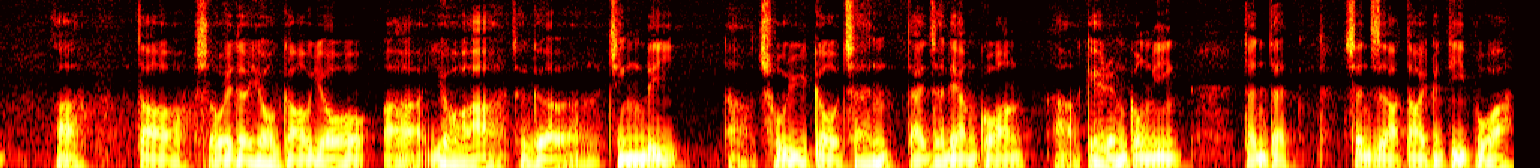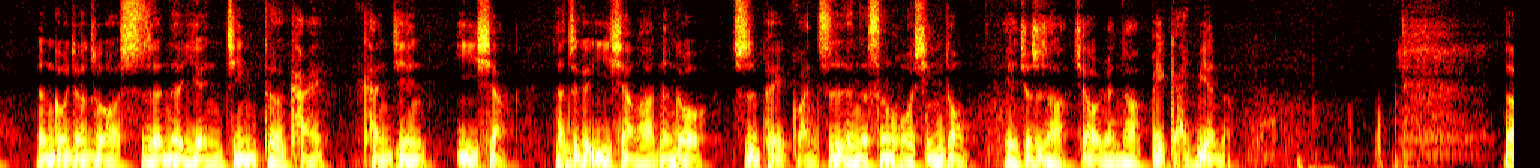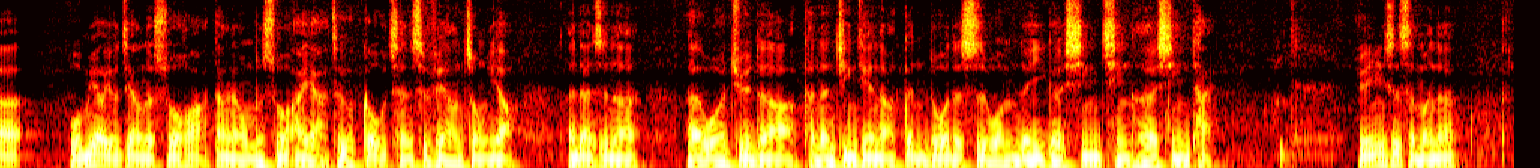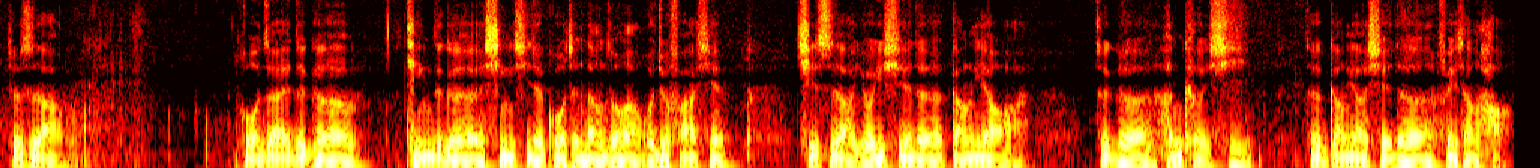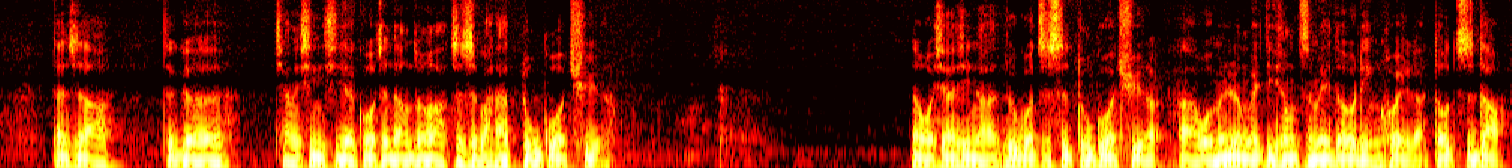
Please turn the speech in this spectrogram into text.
啊，到所谓的有高有啊有啊这个精力啊出于构成带着亮光啊给人供应等等，甚至啊到一个地步啊能够叫做使人的眼睛得开看见意象，那这个意象啊能够支配管制人的生活行动，也就是啊叫人啊被改变了。那。我们要有这样的说话，当然我们说，哎呀，这个构成是非常重要。那但是呢，呃，我觉得啊，可能今天呢，更多的是我们的一个心情和心态。原因是什么呢？就是啊，我在这个听这个信息的过程当中啊，我就发现，其实啊，有一些的纲要啊，这个很可惜，这个纲要写的非常好，但是啊，这个讲信息的过程当中啊，只是把它读过去了。那我相信呢，如果只是读过去了啊，我们认为弟兄姊妹都领会了，都知道，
